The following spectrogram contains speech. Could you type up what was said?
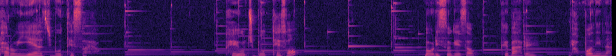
바로 이해하지 못했어요. 배우지 못해서? 머릿속에서 그 말을 몇 번이나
